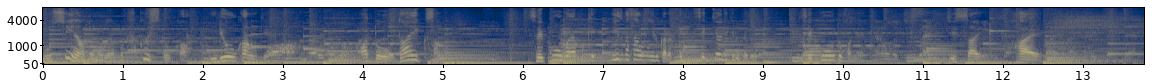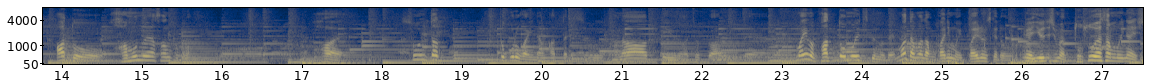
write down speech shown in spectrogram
欲しいなと思うのはやっぱ福祉とか医療関係。あと大工さん。施工がやっぱけ飯塚さんいるからけ設計はできるけど施工とかね。実際はい。あと刃物屋さんとか。はい。そういったところがいなかったりするのかなっていうのはちょっとあるので。まあ今パッと思いつくのでまだまだ他にもいっぱいいるんですけどいや言うてしまえば塗装屋さんもいないし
